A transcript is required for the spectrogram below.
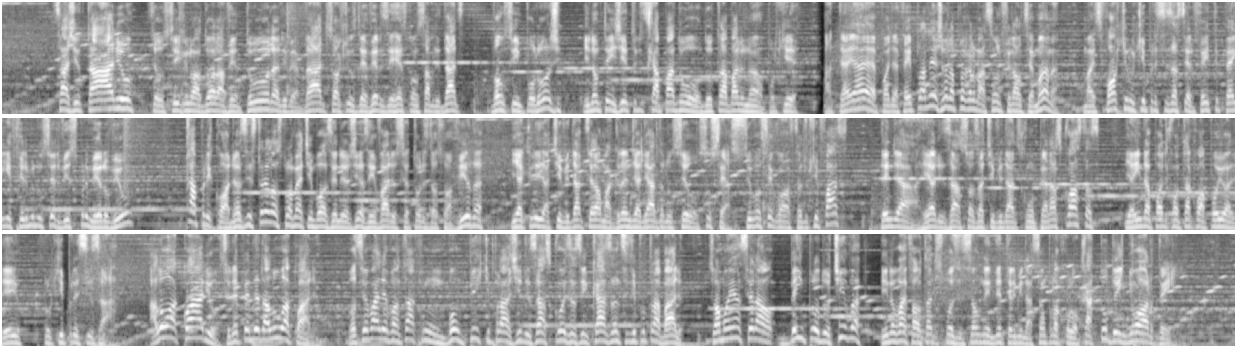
Sagitário, seu signo adora aventura, liberdade, só que os deveres e responsabilidades vão se impor hoje e não tem jeito de escapar do, do trabalho não, porque até é, pode até ir planejando a programação no final de semana, mas foque no que precisa ser feito e pegue firme no serviço primeiro, viu? Capricórnio, as estrelas prometem boas energias em vários setores da sua vida e a criatividade será uma grande aliada no seu sucesso. Se você gosta do que faz, tende a realizar suas atividades com o pé nas costas e ainda pode contar com apoio alheio para o que precisar. Alô, Aquário! Se depender da lua, Aquário, você vai levantar com um bom pique para agilizar as coisas em casa antes de ir para o trabalho. Sua manhã será bem produtiva e não vai faltar disposição nem determinação para colocar tudo em ordem.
